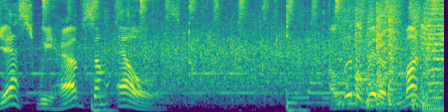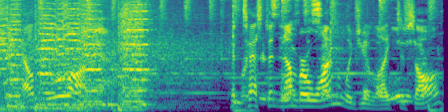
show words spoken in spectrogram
Yes, we have some L's. A little bit of money should help you along. Contestant number one, would you like to solve?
